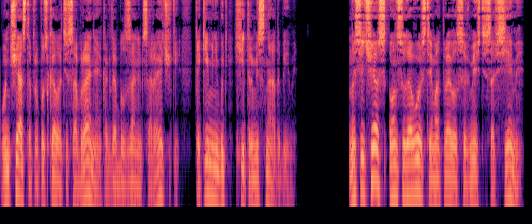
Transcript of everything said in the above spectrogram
Он часто пропускал эти собрания, когда был занят в сарайчике какими-нибудь хитрыми снадобьями. Но сейчас он с удовольствием отправился вместе со всеми,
